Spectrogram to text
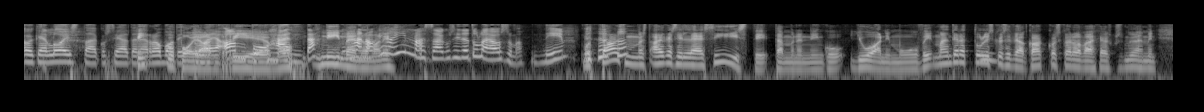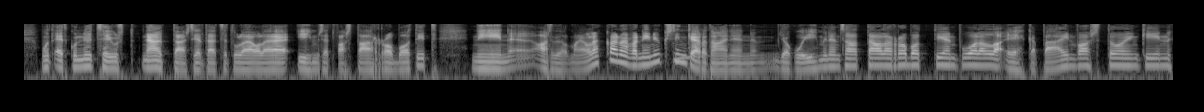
oikein loistaa, kun sieltä ne robotit tulee ja ampuu riemu. häntä. Niin hän on ihan innoissaan, kun siitä tulee osuma. Niin. Mutta tämä olisi mun mielestä aika silleen siisti tämmönen niinku juonimuovi. Mä en tiedä, tulisiko se vielä kakkoskaudella vai ehkä joskus myöhemmin, mutta et kun nyt se just näyttää siltä, että se tulee olemaan ihmiset vastaan robotit, niin äh, asetelma ei olekaan aivan niin yksinkertainen. Joku ihminen saattaa olla robottien puolella, ehkä päinvastoinkin.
